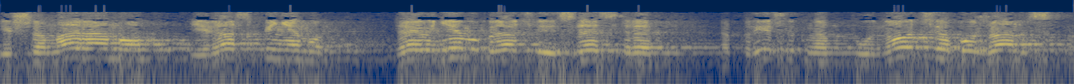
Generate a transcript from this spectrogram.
i šamaramo i raspinjemo, da je u njemu, braće i sestre, prisutna punoća božanstva.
